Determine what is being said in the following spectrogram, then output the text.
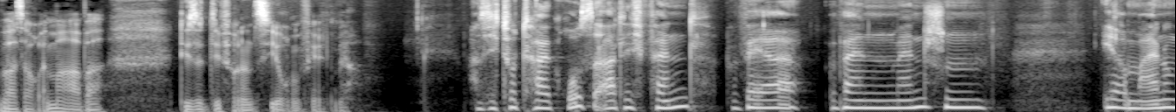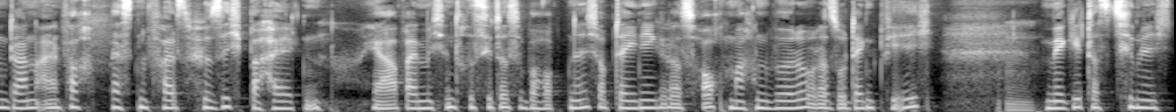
was auch immer, aber diese Differenzierung fehlt mir. Was ich total großartig fände, wäre, wenn Menschen ihre Meinung dann einfach bestenfalls für sich behalten. Ja, weil mich interessiert das überhaupt nicht, ob derjenige das auch machen würde oder so denkt wie ich. Mhm. Mir geht das ziemlich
